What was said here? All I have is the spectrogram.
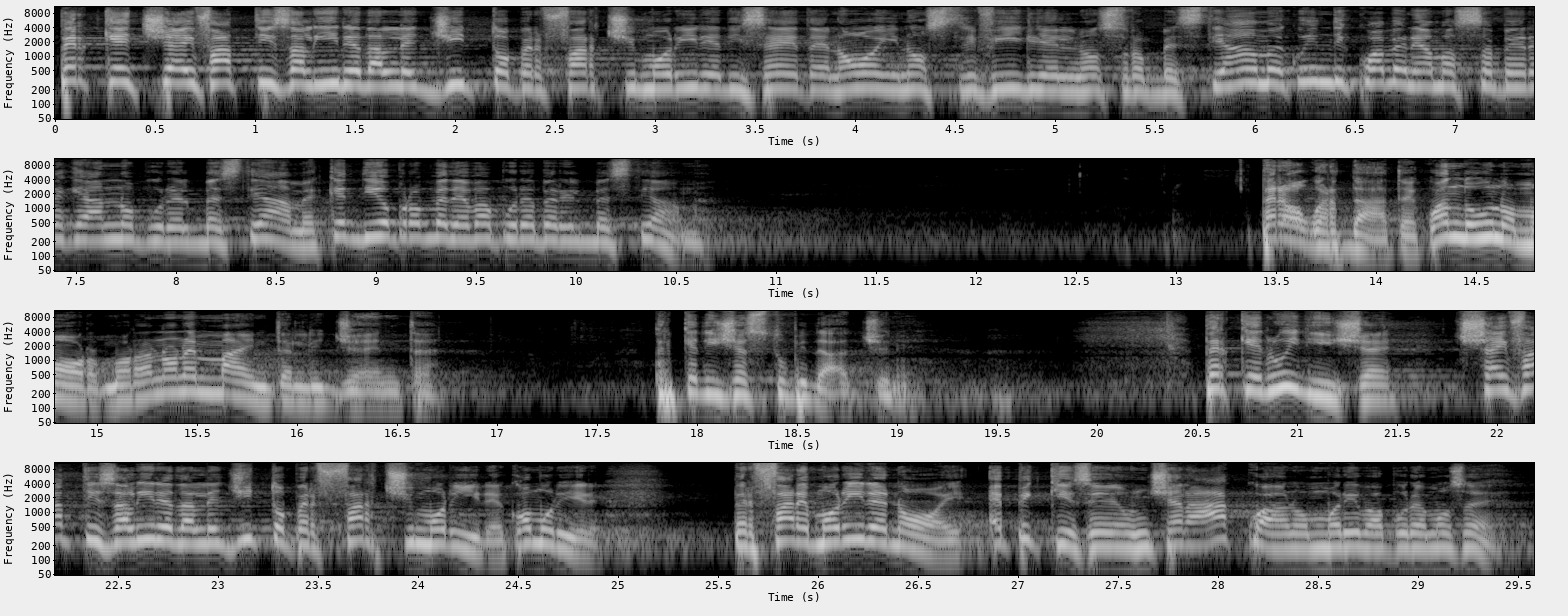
perché ci hai fatti salire dall'Egitto per farci morire di sete noi, i nostri figli e il nostro bestiame? Quindi qua veniamo a sapere che hanno pure il bestiame e che Dio provvedeva pure per il bestiame. Però guardate, quando uno mormora non è mai intelligente, perché dice stupidaggini. Perché lui dice, ci hai fatti salire dall'Egitto per farci morire, come morire? Per fare morire noi. E perché se non c'era acqua non moriva pure Mosè?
